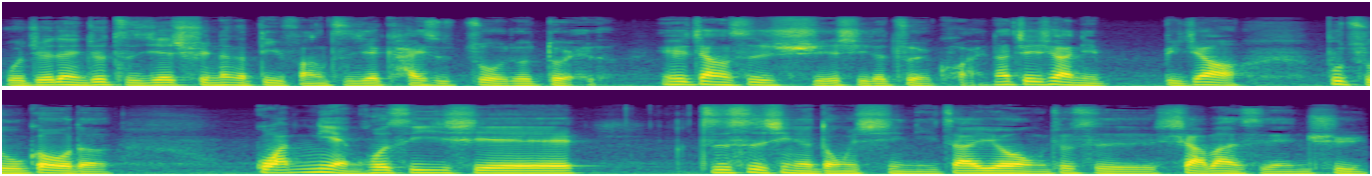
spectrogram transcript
我觉得你就直接去那个地方直接开始做就对了，因为这样是学习的最快。那接下来你比较不足够的观念或是一些知识性的东西，你再用就是下班时间去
